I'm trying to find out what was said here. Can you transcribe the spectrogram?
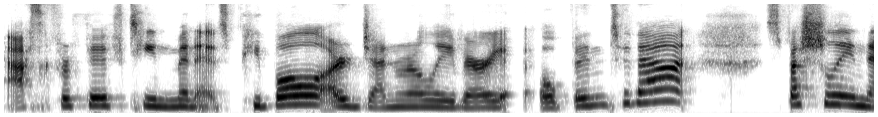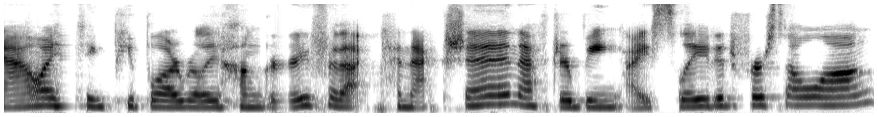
ask for 15 minutes. People are generally very open to that, especially now. I think people are really hungry for that connection after being isolated for so long.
